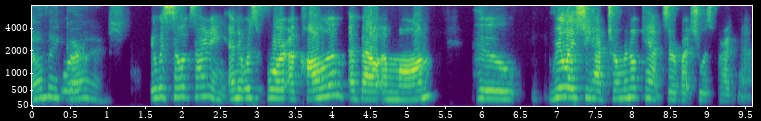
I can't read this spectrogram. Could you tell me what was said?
Oh my Or- gosh. It was so exciting. And it was for a column about a mom who realized she had terminal cancer, but she was pregnant.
